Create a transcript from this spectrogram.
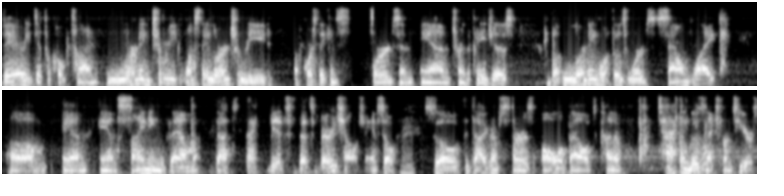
very difficult time learning to read. Once they learn to read, of course they can words and and turn the pages, but learning what those words sound like um, and and signing them that that it's that's very challenging. And so right. so the diagram center is all about kind of tackling those next frontiers.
